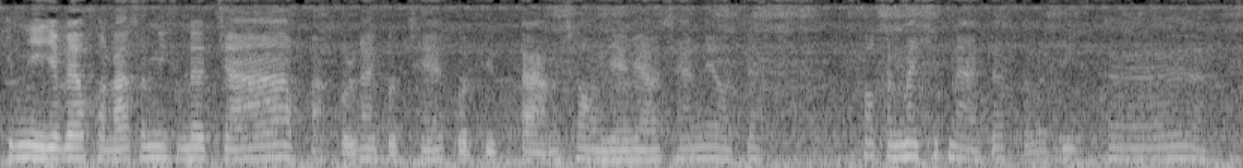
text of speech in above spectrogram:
คลิปนี้ยายแววขอลาสมิกเนอจ้า ฝากกดไลค์ กดแชร์ กดติดตามช่องยายแววชาแนลจ้า กันไม่คลิดหน้าจ้ะสวัสดีค่ะ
